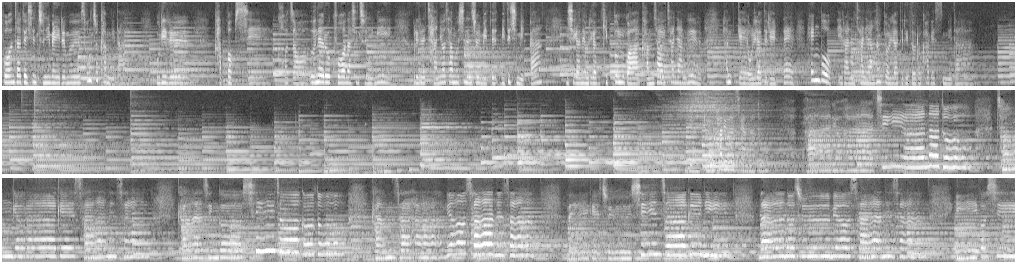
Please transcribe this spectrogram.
구원자 되신 주님의 이름을 송축합니다. 우리를 값없이 거저 은혜로 구원하신 주님이 우리를 자녀 삼으시는 줄 믿으, 십니까이 시간에 우리가 그 기쁨과 감사의 찬양을 함께 올려드릴 때 행복이라는 찬양 함께 올려드리도록 하겠습니다. 주신 작은 일 나눠주며 사는 삶 이것이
